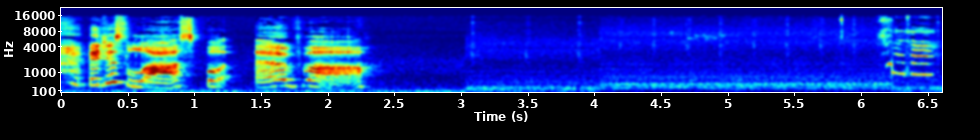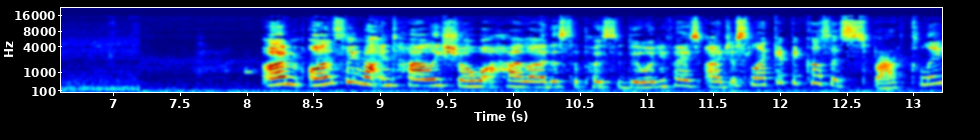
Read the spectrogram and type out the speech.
It just lasts forever. I'm honestly not entirely sure what highlight is supposed to do on your face. I just like it because it's sparkly.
